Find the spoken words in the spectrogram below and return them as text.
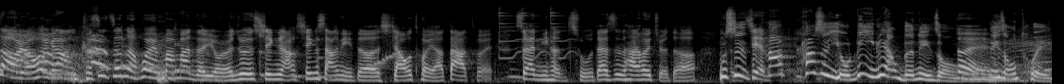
少人会这样，可是真的会慢慢的有人就是欣赏欣赏你的小腿啊、大腿，虽然你很粗，但是他会觉得不是他，他是有力量的那种，对那种腿。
